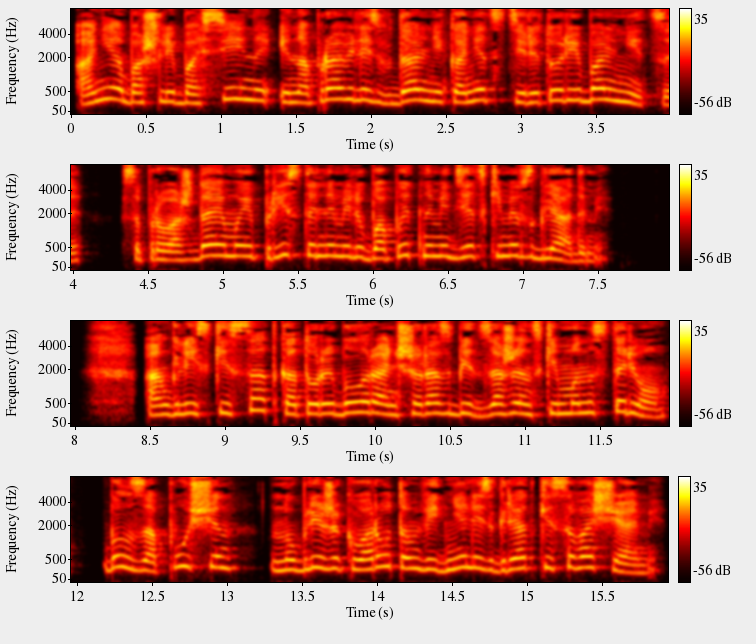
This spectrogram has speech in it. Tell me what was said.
Они обошли бассейны и направились в дальний конец территории больницы, сопровождаемые пристальными любопытными детскими взглядами. Английский сад, который был раньше разбит за женским монастырем, был запущен, но ближе к воротам виднелись грядки с овощами.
